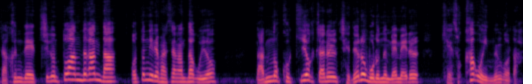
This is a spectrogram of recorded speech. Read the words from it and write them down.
자, 근데 지금 또 안 들어간다. 어떤 일이 발생한다고요? 놔놓고 기억자를 제대로 모르는 매매를 계속하고 있는 거다.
